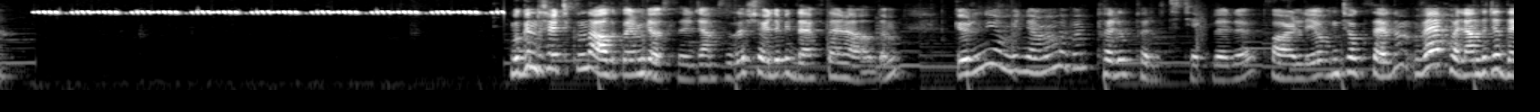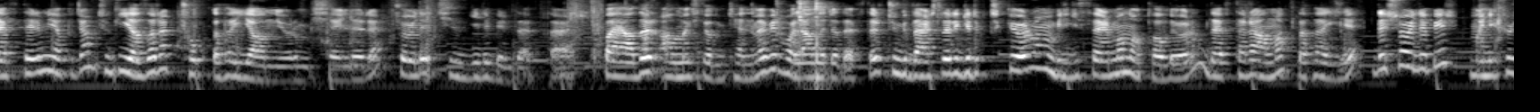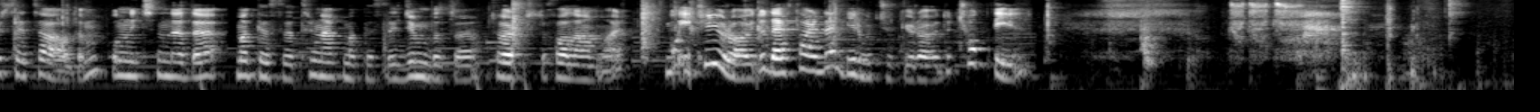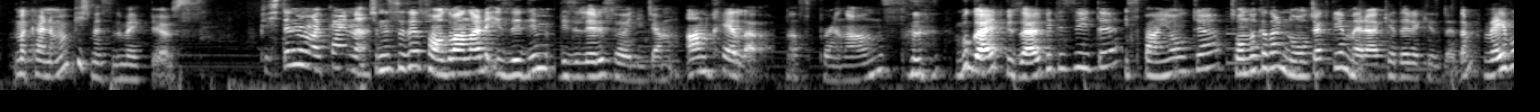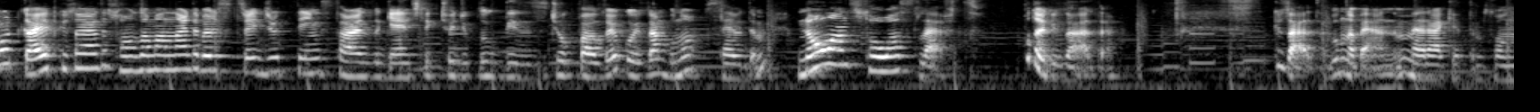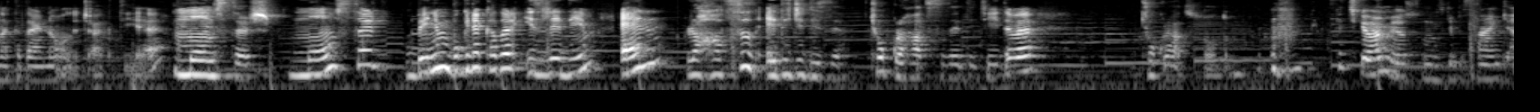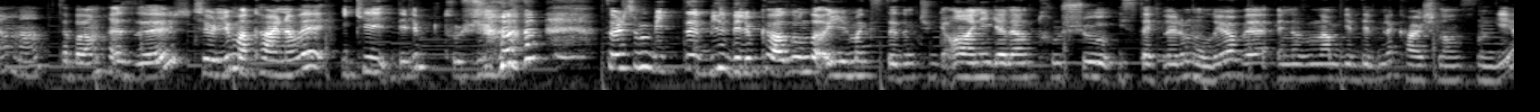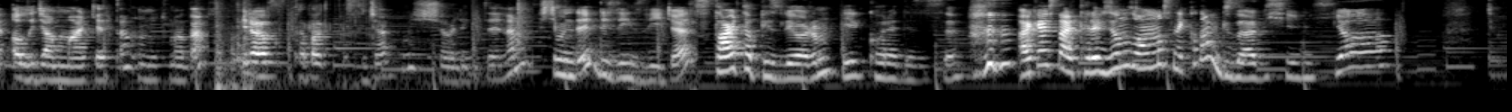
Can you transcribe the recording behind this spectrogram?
Bugün dışarı çıktığımda aldıklarımı göstereceğim size. Şöyle bir defter aldım. Görünüyor mu bilmiyorum ama böyle parıl parıl çiçekleri parlıyor. Bunu çok sevdim. Ve Hollandaca defterimi yapacağım. Çünkü yazarak çok daha iyi anlıyorum bir şeyleri. Şöyle çizgili bir defter. Bayağıdır almak istiyordum kendime bir Hollandaca defteri. Çünkü derslere girip çıkıyorum ama bilgisayarıma not alıyorum. Defteri almak daha iyi. Bir de şöyle bir manikür seti aldım. Bunun içinde de makası, tırnak makası, cımbızı, törpüsü falan var. Bu 2 euroydu. Defterde 1,5 euroydu. Çok değil. Makarnamın pişmesini bekliyoruz. Pişti mi makarna? Şimdi size son zamanlarda izlediğim dizileri söyleyeceğim. Angela nasıl pronounce? Bu gayet güzel bir diziydi. İspanyolca. Sonuna kadar ne olacak diye merak ederek izledim. Wayward gayet güzeldi. Son zamanlarda böyle Stranger Things tarzı gençlik çocukluk dizisi çok fazla yok. O yüzden bunu sevdim. No One Saw Us Left. Bu da güzeldi. Güzeldi. Bunu da beğendim. Merak ettim sonuna kadar ne olacak diye. Monster. Monster benim bugüne kadar izlediğim en rahatsız edici dizi. Çok rahatsız ediciydi ve çok rahatsız oldum. Hiç görmüyorsunuz gibi sanki ama tabağım hazır. Türlü makarna ve iki dilim turşu. Turşum bitti. Bir dilim kaldı. Onu da ayırmak istedim. Çünkü ani gelen turşu isteklerim oluyor ve en azından bir dilimle karşılansın diye alacağım marketten unutmadan. Biraz tabak sıcakmış. Şöyle gidelim. Şimdi dizi izleyeceğiz. Startup izliyorum. Bir Kore dizisi. Arkadaşlar televizyonunuz olması ne kadar güzel bir şeymiş ya.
